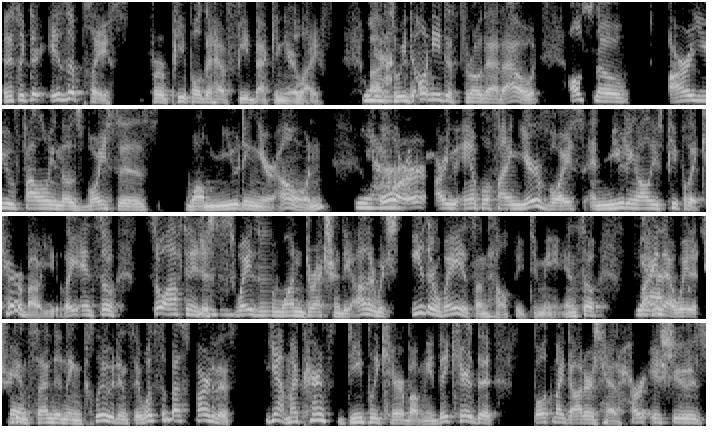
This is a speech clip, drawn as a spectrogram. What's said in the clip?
And it's like, there is a place for people to have feedback in your life. Uh, yeah. Uh, so we don't need to throw that out. Also, are you following those voices while muting your own? Yeah. Or are you amplifying your voice and muting all these people that care about you? Like, and so, so often it just mm-hmm. sways in one direction or the other, which either way is unhealthy to me. And so find that way to transcend and include and say, what's the best part of this? Yeah, my parents deeply care about me. They cared that both my daughters had heart issues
